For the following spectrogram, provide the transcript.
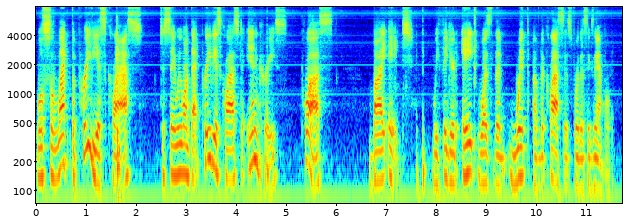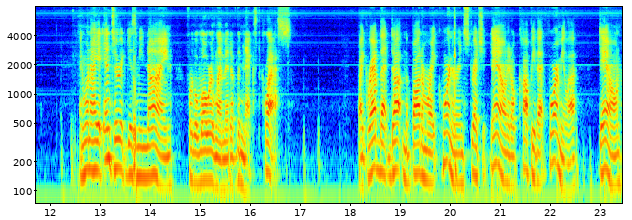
We'll select the previous class to say we want that previous class to increase plus by 8. We figured 8 was the width of the classes for this example. And when I hit enter, it gives me 9 for the lower limit of the next class. If I grab that dot in the bottom right corner and stretch it down, it'll copy that formula down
